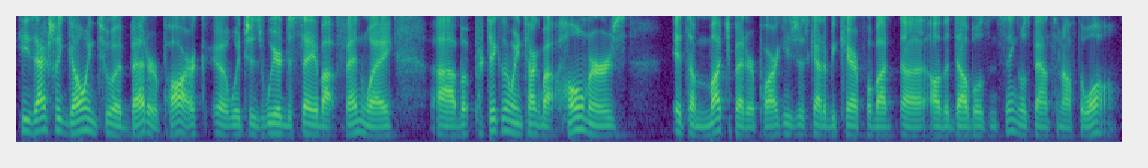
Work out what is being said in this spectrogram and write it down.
He's actually going to a better park, uh, which is weird to say about Fenway. Uh, but particularly when you talk about homers, it's a much better park. He's just got to be careful about uh, all the doubles and singles bouncing off the wall.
